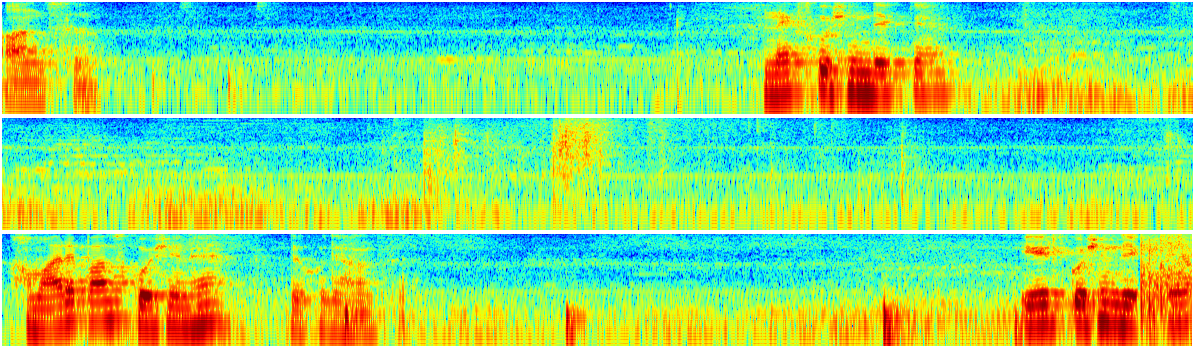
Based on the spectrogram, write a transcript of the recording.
आंसर नेक्स्ट क्वेश्चन देखते हैं। हमारे पास क्वेश्चन है, देखो ध्यान से। एट्थ क्वेश्चन देखते हैं।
